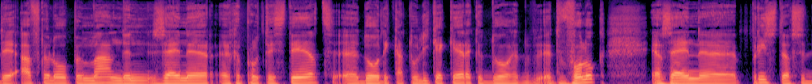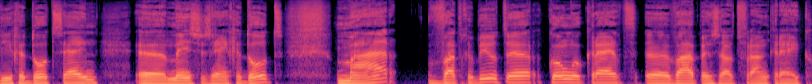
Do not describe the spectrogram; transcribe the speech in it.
de afgelopen maanden zijn er uh, geprotesteerd door de katholieke kerk, door het, het volk. Er zijn priesters die gedood zijn. mensen zijn gedood. Maar wat gebeurt er? Congo krijgt uh, wapens uit Frankrijk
